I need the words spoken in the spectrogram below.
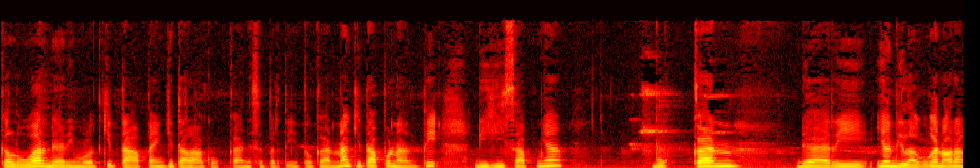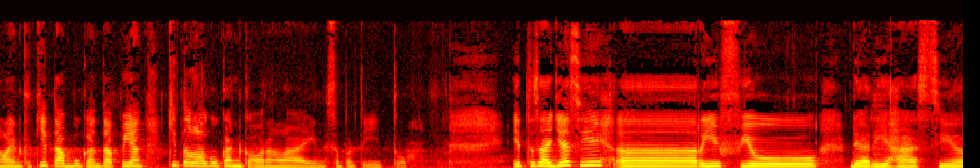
keluar dari mulut kita apa yang kita lakukan seperti itu. Karena kita pun nanti dihisapnya bukan dari yang dilakukan orang lain ke kita bukan tapi yang kita lakukan ke orang lain seperti itu itu saja sih uh, review dari hasil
